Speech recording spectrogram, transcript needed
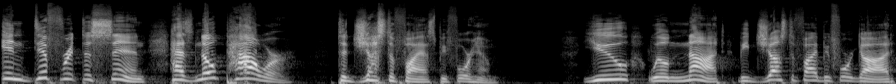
indifferent to sin, has no power to justify us before Him. You will not be justified before God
